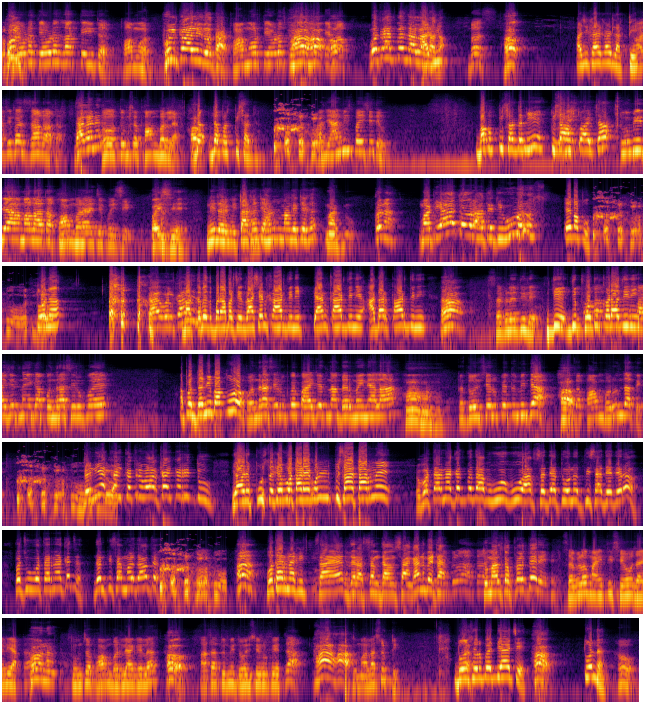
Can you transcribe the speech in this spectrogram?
फुल. तेवढं तेवढंच लागते इथं फॉर्मवर. फुल काढली होतात फॉर्मवर तेवढंच हा हा लागते हाप वत्रात पण झाला आजी? दादा. बस. हो. आजी काय काय लागते? आजी बस झालं आता. झालं ना? हो तुमचं फॉर्म भरल्या हो. द- दपत पिसाद. आजी आम्हीच पैसे देऊ. बाबा पिसाद नाही पिसा असतो आईचा. तुम्ही द्या आम्हाला आता फॉर्म भरायचे पैसे. पैसे. नाही धर मी ताकद हाणून मागायचे का? मार कोणा? माटी तो राहते ती उभरोस ए बापू. तो ना काय बोल का तब्येत बराबर राशन कार्ड दिनी पॅन कार्ड दिनी आधार कार्ड दिनी हं? हा. सगळे दिले. दि दि फोटो कडा दिनी पाहिजेत नाही का? पंधराशे रुपये? आपण धनी बापू. पंधराशे रुपये पाहिजेत ना दर महिन्याला? हा हा हा. तर दोनशे रुपये तुम्ही द्या. हा. तुमचा फॉर्म भरून जाते. धनिया काय कत्र वळार काय करीत तू? यार पुस्तके वतारे कोण पिसा तार नाही वतार नाकच पता ऊ ऊ आप सध्या तो न पिसा दे दे र. पचू वतार नाकच जण पिसा मळ जावत हा? वतार साहेब जरा समजावून सांगा ना बेटा. सगळं आता तुम्हाला तो कळते रे. सगळं माहिती सेव झाली आता. हो ना. तुमचं फॉर्म भरल्या गेलं. हो. आता तुम्ही दोनशे रुपये जा. हा हा. तुम्हाला सुट्टी. दोनशे रुपये द्यायचे. हा. तो ना. हो.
